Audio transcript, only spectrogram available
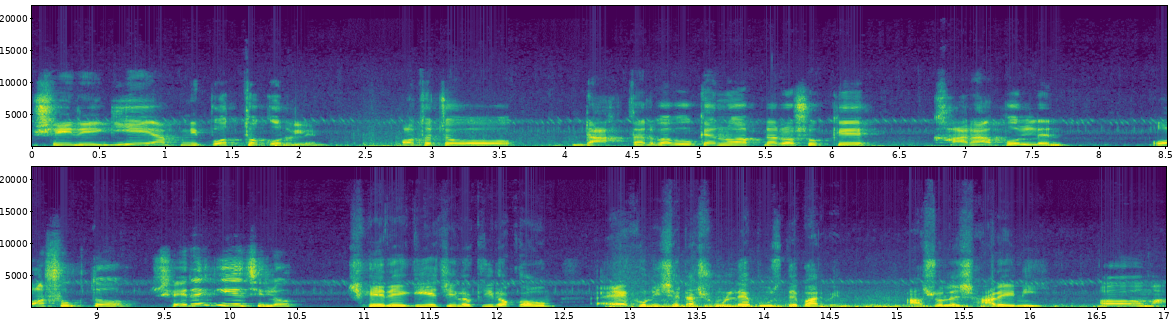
সেরে গিয়ে আপনি পথ্য করলেন। অথচ ডাক্তারবাবু কেন আপনার অসুখকে খারাপ বললেন? অসুখ তো সেরে গিয়েছিল। ছেড়ে গিয়েছিল কীরকম এখনই সেটা শুনলে বুঝতে পারবেন। আসলে সারেনি। ও মা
